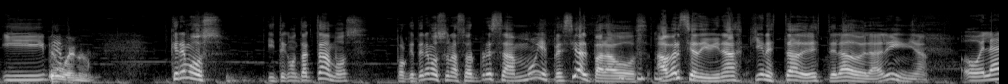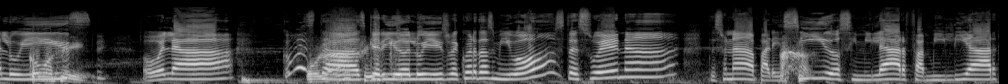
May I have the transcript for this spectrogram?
Y Qué bien, bueno. queremos y te contactamos porque tenemos una sorpresa muy especial para vos. A ver si adivinás quién está de este lado de la línea. Hola Luis. ¿Cómo? Hola. ¿Cómo Hola, estás, sí. querido Luis? ¿Recuerdas mi voz? ¿Te suena? ¿Te suena parecido, similar, familiar?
